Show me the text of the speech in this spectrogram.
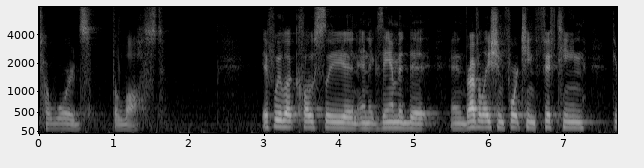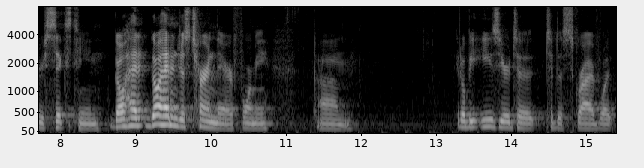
towards the lost. If we look closely and, and examined it in Revelation 14, 15 through 16, go ahead, go ahead and just turn there for me. Um, it'll be easier to, to describe what,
